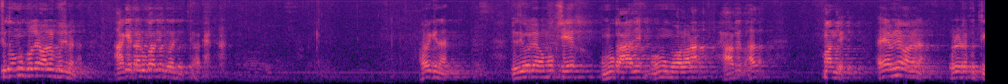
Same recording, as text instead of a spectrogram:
শুধু অমুক বলে মানুষ বুঝবে না, আগে তার উপাধি উপাধি দিতে হবে। হয় কিনা যদি বলে অমুক শেখ, অমুক আলিম, অমুক মৌলানা, হাফিজ মানবে। এমনি মানে না, বলে এটা করতে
